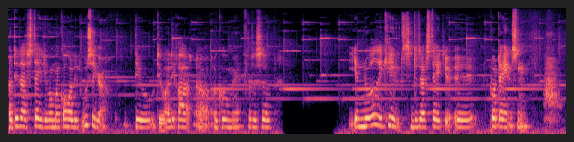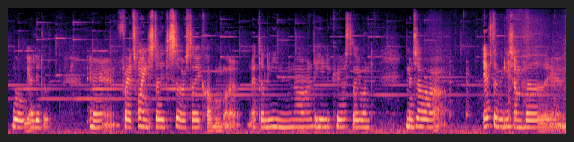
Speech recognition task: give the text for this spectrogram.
og det der stadie, hvor man går lidt usikker, det er jo, det er jo aldrig rart at, at gå med for sig selv. Jeg nåede ikke helt til det der stadie øh, på dagen, sådan, wow, jeg er lettet. Øh, for jeg tror egentlig stadig, det sidder jo stadig i kroppen, og adrenalinen og det hele kører stadig rundt. Men så efter vi ligesom havde... Øh,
